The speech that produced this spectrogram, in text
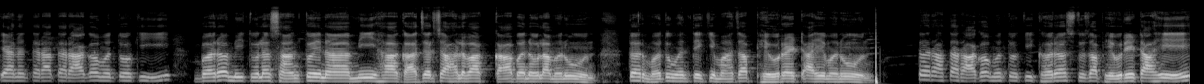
त्यानंतर आता राघव म्हणतो की बरं मी तुला सांगतोय ना मी हा गाजरचा हलवा का बनवला म्हणून? तर मधू म्हणते की माझा फेवरेट आहे म्हणून. तर आता राघव म्हणतो की खरंच तुझा फेवरेट आहे.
